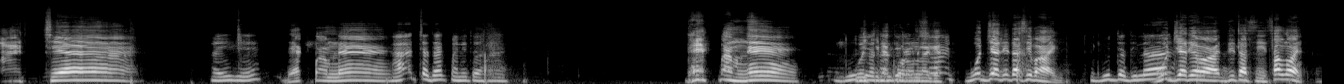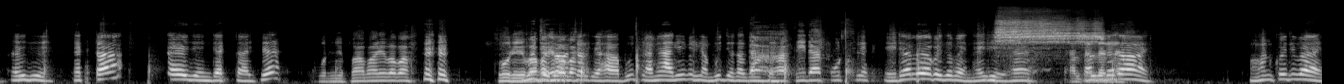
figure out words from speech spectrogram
আচ্ছা। এই যে। দেখ পাম না। আচ্ছা দেখ পানি তো হ্যাঁ। দেখ পাম না। ওই কিটা খাইতে লাগে। বুঝা দিতাছি ভাই। দিলা বুঝা দিতাছি। চাল নয়। এই যে একটা এই যে এই যে। একটা আছে ওরে বাবা রে বাবা। ওরে বাবা রে বাবা। হ্যাঁ আমি বললাম করছে লয়ে কই দিবেন এই যে হ্যাঁ এটা হয় তখন কই দিবেন?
